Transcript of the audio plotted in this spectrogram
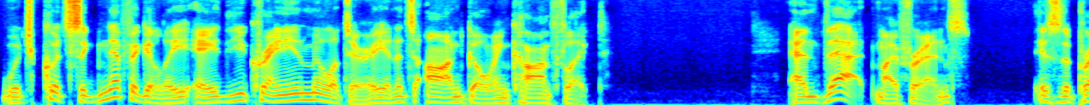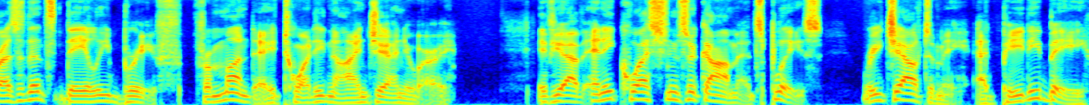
which could significantly aid the Ukrainian military in its ongoing conflict. And that, my friends, is the President's Daily Brief for Monday, 29 January. If you have any questions or comments, please reach out to me at pdb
